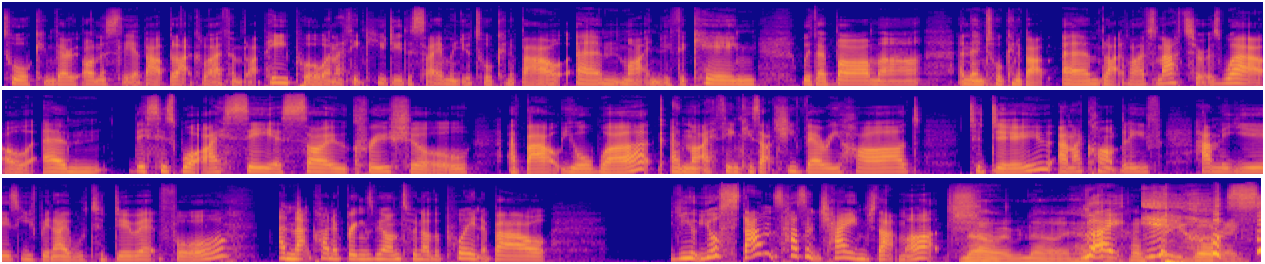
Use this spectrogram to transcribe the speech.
talking very honestly about black life and black people. And i think you do the same when you're talking about um, martin luther king with obama and then talking about um, black lives matter as well. Um, this is what i see as so crucial about your work and that i think is actually very hard to do. And i can't believe how many years you've been able to do it for and that kind of brings me on to another point about you your stance hasn't changed that much No, no. It like you're so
